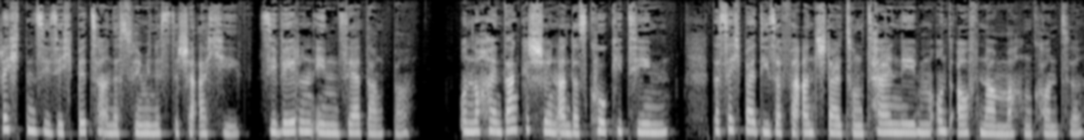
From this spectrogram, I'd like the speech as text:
richten Sie sich bitte an das feministische Archiv. Sie wären Ihnen sehr dankbar. Und noch ein Dankeschön an das Koki-Team, dass ich bei dieser Veranstaltung teilnehmen und Aufnahmen machen konnte.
